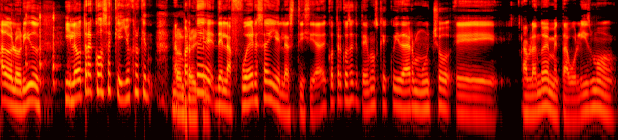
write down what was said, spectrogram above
Adoloridos. Y la otra cosa que yo creo que, aparte de, la fuerza y elasticidad, otra cosa que tenemos que cuidar mucho, eh, hablando de metabolismo,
